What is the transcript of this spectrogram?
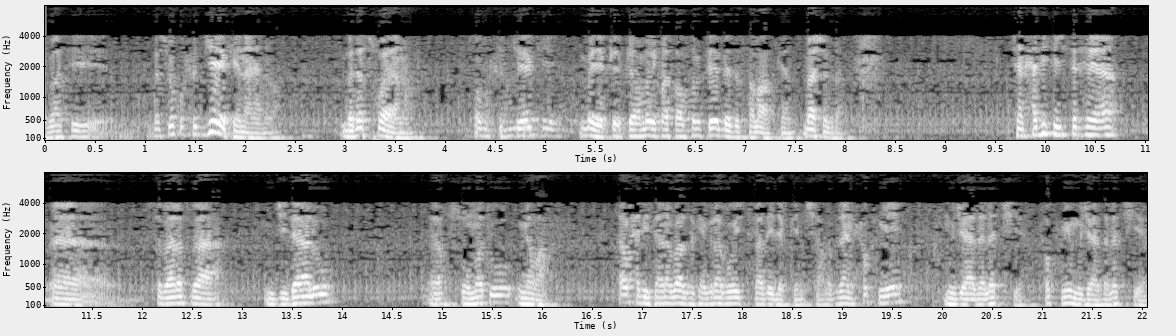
باتي بس وكو حجيك هنا أنا بدأت خويا أنا وكو حجيك بي في في أمريكا صلصم في بيد الصلاة كان باشا بلا كان حديث يشتر بجدال آه خصومة مراء أو حديث أنا بازك إبرا بو استفادة لك إن شاء الله بزين حكمي مجادلة شيء حكمي مجادلة شيء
